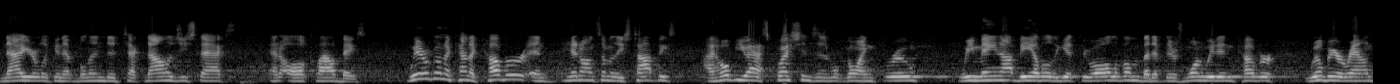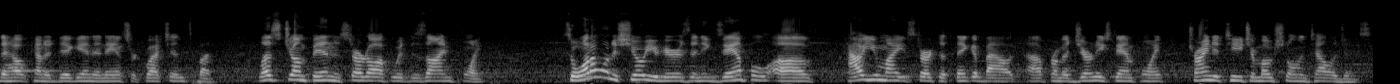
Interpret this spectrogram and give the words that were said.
Now you're looking at blended technology stacks and all cloud based. We're going to kind of cover and hit on some of these topics. I hope you ask questions as we're going through. We may not be able to get through all of them, but if there's one we didn't cover, we'll be around to help kind of dig in and answer questions. But let's jump in and start off with design point. So what I want to show you here is an example of how you might start to think about, uh, from a journey standpoint, trying to teach emotional intelligence.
